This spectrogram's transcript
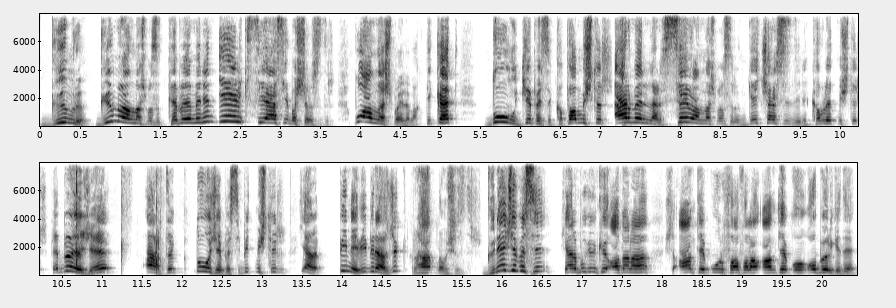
Gümrü. Gümrü Anlaşması TBMM'nin ilk siyasi başarısıdır. Bu anlaşmayla bak dikkat. Doğu cephesi kapanmıştır. Ermeniler Sevr Anlaşması'nın geçersizliğini kabul etmiştir. Ve böylece artık Doğu cephesi bitmiştir. Yani bir nevi birazcık rahatlamışızdır. Güney cephesi yani bugünkü Adana, işte Antep, Urfa falan Antep o, o bölgede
